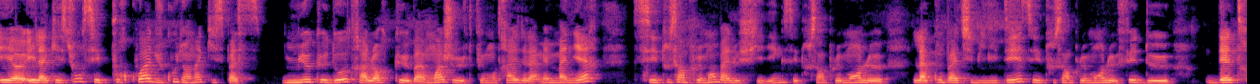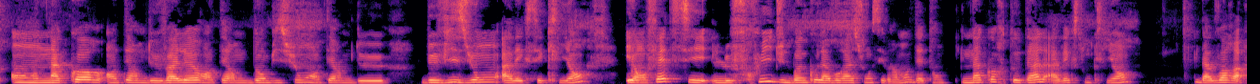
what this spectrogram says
Et, euh, et la question c'est pourquoi du coup il y en a qui se passent mieux que d'autres alors que bah moi je fais mon travail de la même manière c'est tout simplement bah, le feeling, c'est tout simplement le la compatibilité, c'est tout simplement le fait de d'être en accord en termes de valeur, en termes d'ambition, en termes de de vision avec ses clients. Et en fait, c'est le fruit d'une bonne collaboration. C'est vraiment d'être en accord total avec son client d'avoir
